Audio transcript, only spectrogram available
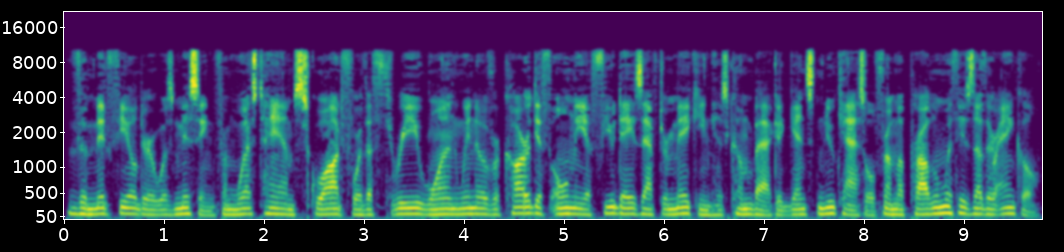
The midfielder was missing from West Ham's squad for the 3-1 win over Cardiff only a few days after making his comeback against Newcastle from a problem with his other ankle.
